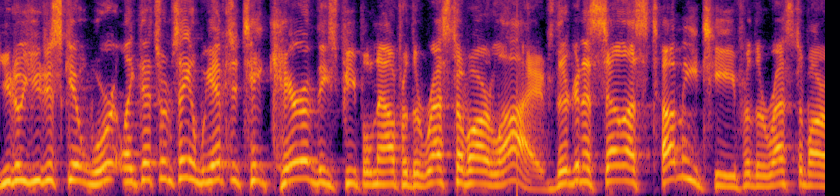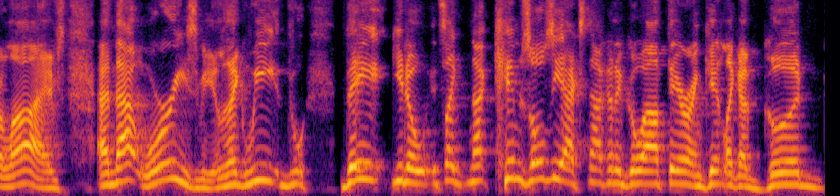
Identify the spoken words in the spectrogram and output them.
you know, you just get work. Like that's what I'm saying. We have to take care of these people now for the rest of our lives. They're going to sell us tummy tea for the rest of our lives, and that worries me. Like we, they, you know, it's like not Kim Zolciak's not going to go out there and get like a good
